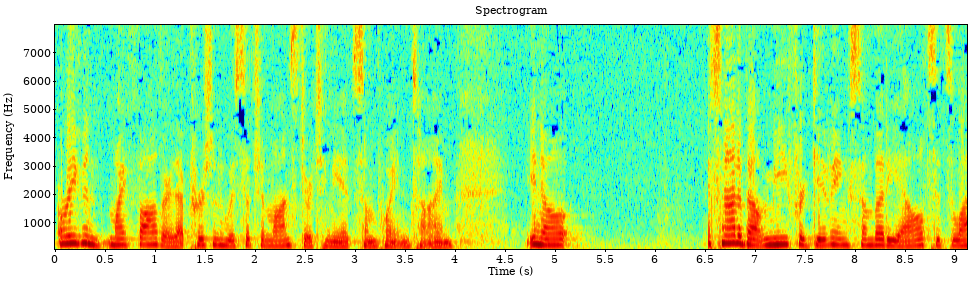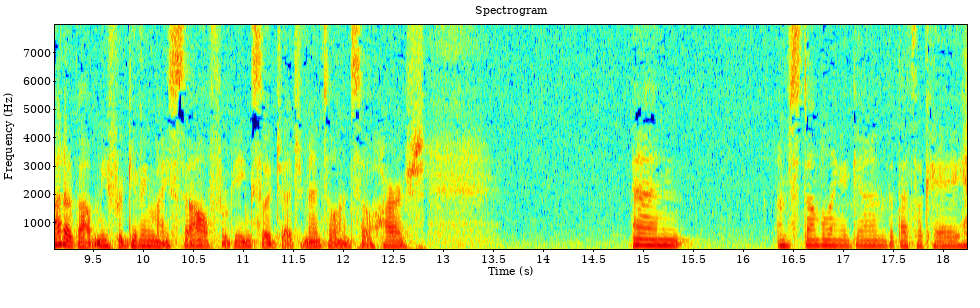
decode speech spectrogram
or even my father, that person who was such a monster to me at some point in time, you know, it's not about me forgiving somebody else. It's a lot about me forgiving myself for being so judgmental and so harsh. And I'm stumbling again, but that's okay.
